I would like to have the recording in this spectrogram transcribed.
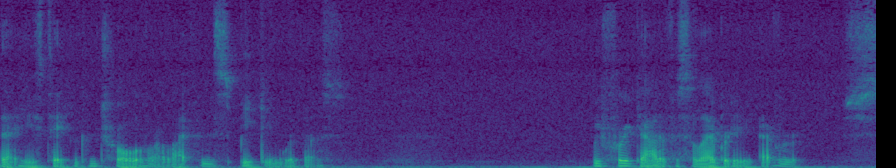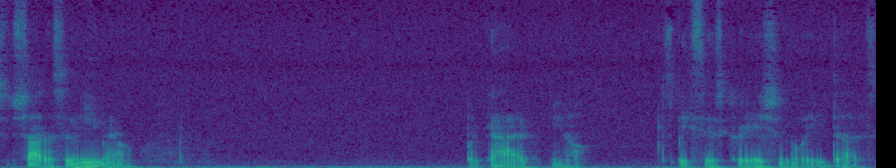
that he's taking control of our life and is speaking with us. We freak out if a celebrity ever shot us an email. But God, you know, speaks to his creation the way he does.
